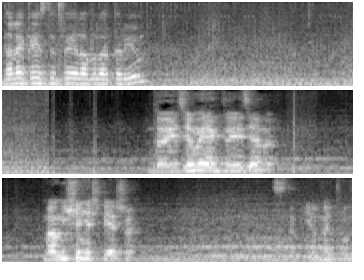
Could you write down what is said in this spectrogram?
Daleko jest to twoje laboratorium? Dojedziemy jak dojedziemy. Mami się nie śpieszy. 100 kilometrów.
